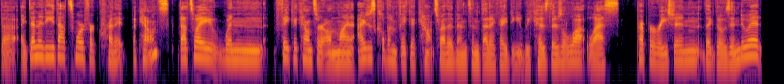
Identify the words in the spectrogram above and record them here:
the identity. That's more for credit accounts. That's why when fake accounts are online, I just call them fake accounts rather than synthetic ID because there's a lot less preparation that goes into it.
